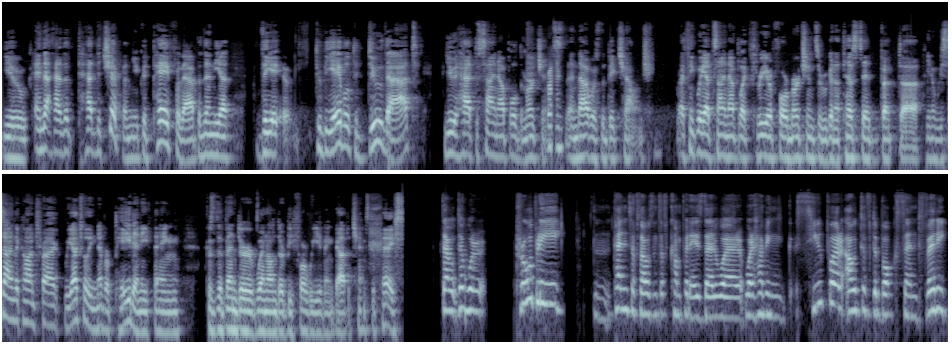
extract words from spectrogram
you and that had the, had the chip and you could pay for that. But then the the to be able to do that, you had to sign up all the merchants. And that was the big challenge. I think we had signed up like three or four merchants who were going to test it, but uh, you know, we signed the contract. We actually never paid anything because the vendor went under before we even got a chance to pay. There, there were probably tens of thousands of companies that were were having super out of the box and very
